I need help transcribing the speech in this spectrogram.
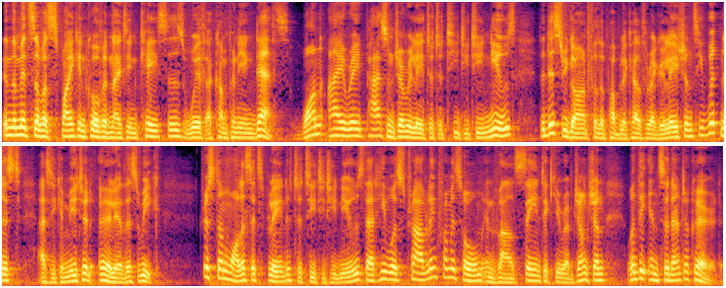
In the midst of a spike in COVID 19 cases with accompanying deaths, one irate passenger related to TTT News the disregard for the public health regulations he witnessed as he commuted earlier this week. Triston Wallace explained to TTT News that he was traveling from his home in Valsayn to Curepe Junction when the incident occurred.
